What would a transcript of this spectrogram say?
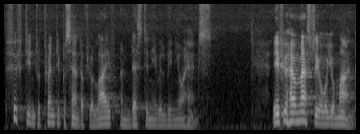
fifteen to twenty percent of your life and destiny will be in your hands. If you have mastery over your mind,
